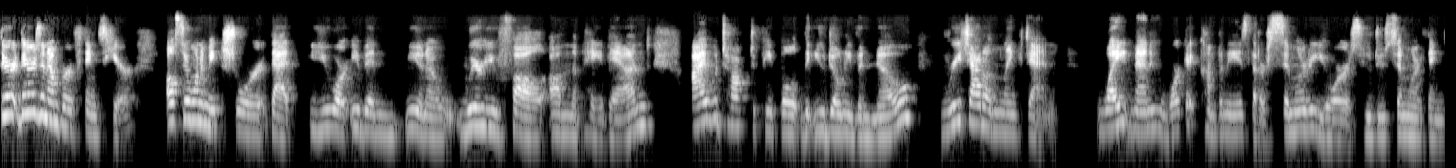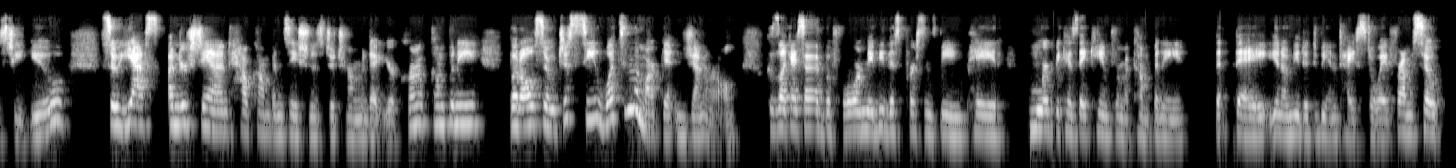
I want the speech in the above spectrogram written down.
There there's a number of things here. Also want to make sure that you are even you know where you fall on the pay band. I would talk to people that you don't even know. Reach out on linkedin. White men who work at companies that are similar to yours, who do similar things to you. So, yes, understand how compensation is determined at your current company, but also just see what's in the market in general. Because, like I said before, maybe this person's being paid more because they came from a company that they, you know, needed to be enticed away from. So,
